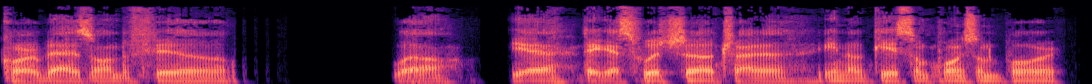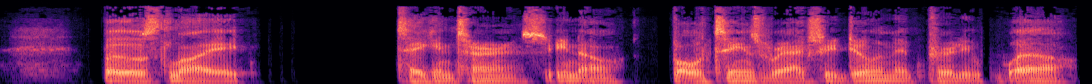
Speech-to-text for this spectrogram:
quarterback's on the field. Well, yeah, they got switched up, try to, you know, get some points on the board. But it was like taking turns, you know. Both teams were actually doing it pretty well.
